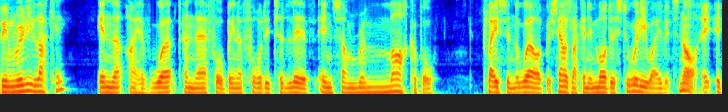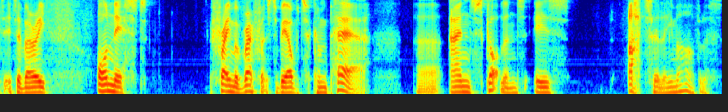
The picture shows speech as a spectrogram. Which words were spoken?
been really lucky in that I have worked and therefore been afforded to live in some remarkable place in the world, which sounds like an immodest willy wave. It's not. It, it's it's a very honest frame of reference to be able to compare. Uh, and Scotland is utterly marvellous.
